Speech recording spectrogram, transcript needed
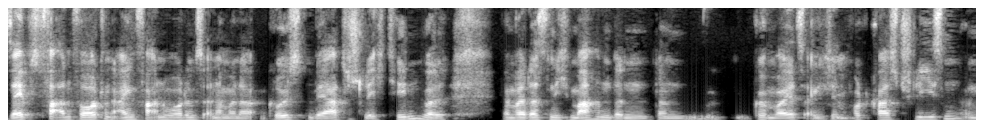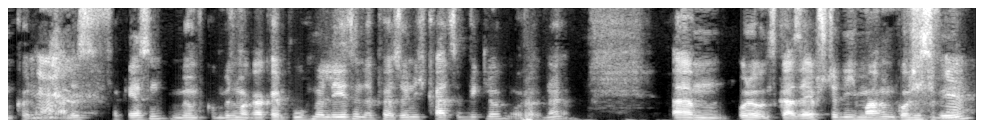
Selbstverantwortung, Eigenverantwortung ist einer meiner größten Werte schlechthin, weil wenn wir das nicht machen, dann, dann können wir jetzt eigentlich den. Podcast schließen und können ja. alles vergessen. Wir müssen wir gar kein Buch mehr lesen in der Persönlichkeitsentwicklung oder, ne? Ähm, oder uns gar selbstständig machen, Gottes Willen.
